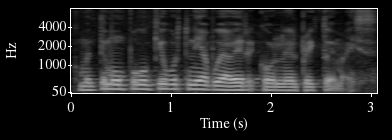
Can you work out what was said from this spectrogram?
Comentemos un poco qué oportunidad puede haber con el proyecto de Mais.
